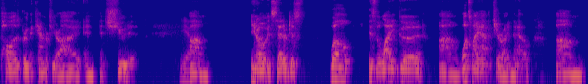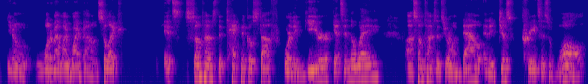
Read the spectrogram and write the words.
pause, bring the camera to your eye, and, and shoot it. Yeah. Um, you know, instead of just, well, is the light good? Um, what's my aperture right now? Um, you know, what about my white balance? So like, it's sometimes the technical stuff or the gear gets in the way. Uh, sometimes it's your own doubt, and it just creates this wall,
